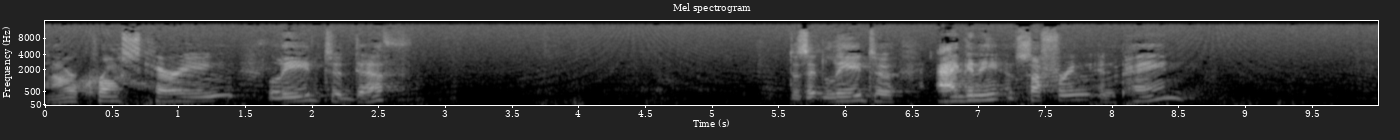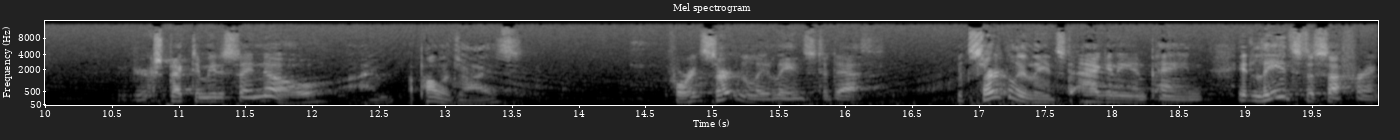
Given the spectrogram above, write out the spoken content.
and our cross carrying lead to death? Does it lead to agony and suffering and pain? If you're expecting me to say no, I apologize. For it certainly leads to death. It certainly leads to agony and pain. It leads to suffering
